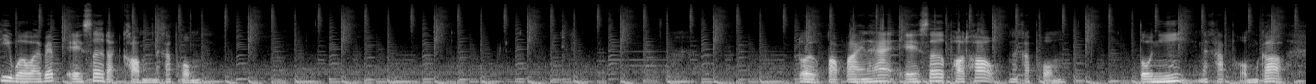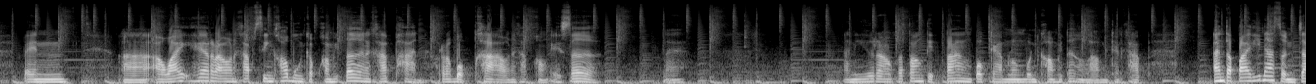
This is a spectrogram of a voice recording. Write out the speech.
ที่ www.acer.com นะครับผมโดยต่อไปนะฮะ Acer Portal นะครับผม ตัวนี้นะครับผมก็เป็นเอาไว้ให้เรานะครับซิงข้อมูลกับคอมพิวเตอร์นะครับผ่านระบบคลาวนะครับของ Acer นะ อันนี้เราก็ต้องติดตั้งโปรแกรมลงบนคอมพิวเตอร์ของเราเหมือนกันครับ อันต่อไปที่น่าสนใจ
